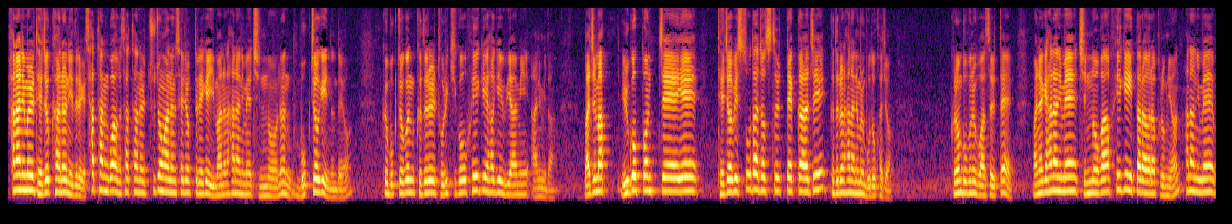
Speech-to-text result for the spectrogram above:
하나님을 대적하는 이들에게 사탄과 그 사탄을 추종하는 세력들에게 임하는 하나님의 진노는 목적이 있는데요. 그 목적은 그들을 돌이키고 회개하기 위함이 아닙니다. 마지막 일곱 번째의 대접이 쏟아졌을 때까지 그들은 하나님을 모독하죠. 그런 부분을 보았을 때 만약에 하나님의 진노가 회개에 있다라 그러면 하나님의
